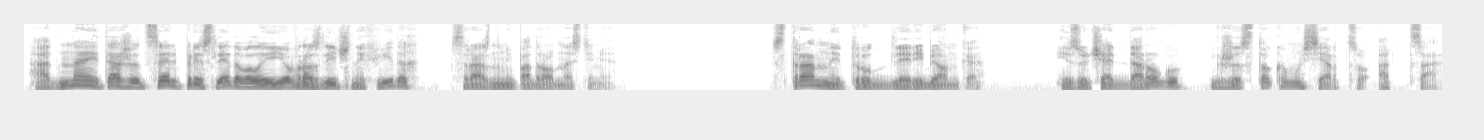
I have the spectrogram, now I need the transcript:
одна и та же цель преследовала ее в различных видах с разными подробностями. Странный труд для ребенка — изучать дорогу к жестокому сердцу отца.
